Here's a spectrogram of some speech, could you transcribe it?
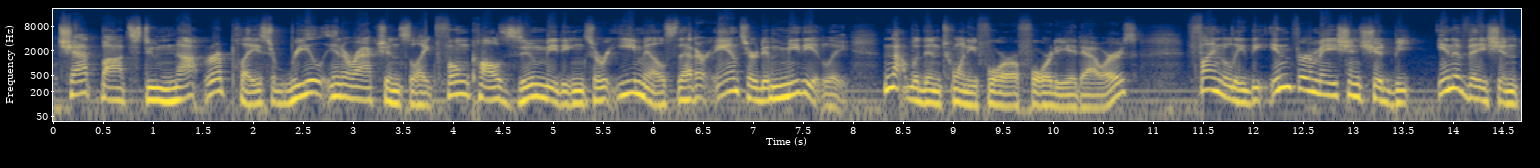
Chatbots do not replace real interactions like phone calls, Zoom meetings, or emails that are answered immediately, not within 24 or 48 hours. Finally, the information should be innovation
